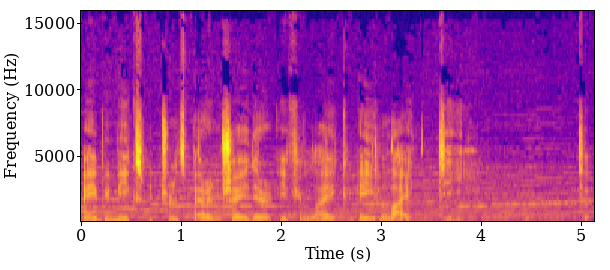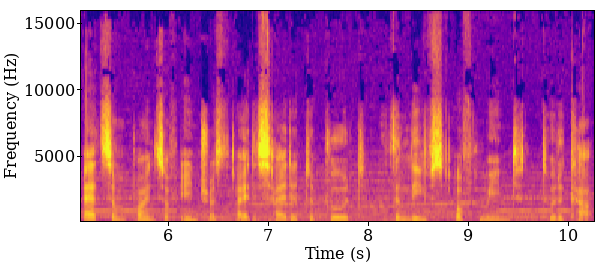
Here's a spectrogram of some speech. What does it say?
Maybe mix with transparent shader if you like a light tea. To add some points of interest I decided to put the leaves of mint to the cup.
